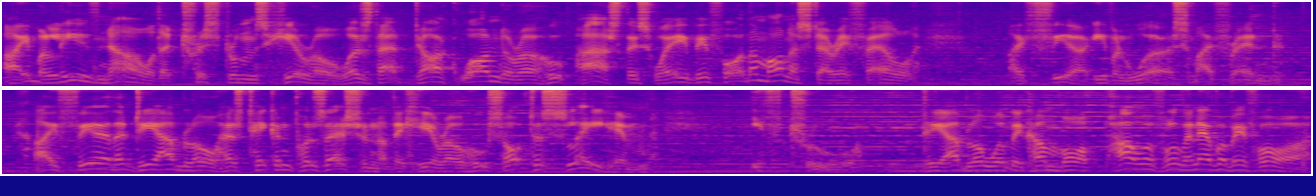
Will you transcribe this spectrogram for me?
I believe now that Tristram's hero was that dark wanderer who passed this way before the monastery fell. I fear even worse, my friend. I fear that Diablo has taken possession of the hero who sought to slay him. If true, Diablo will become more powerful than ever before.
